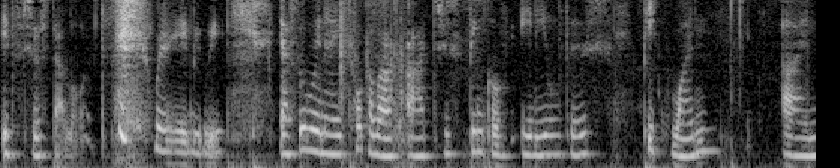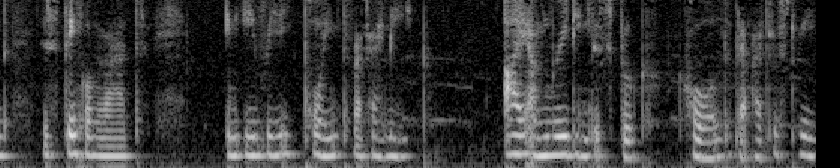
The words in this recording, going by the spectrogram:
it's just a lot. but anyway, yeah, so when I talk about art, just think of any of this, pick one, and just think of that in every point that I make. I am reading this book called The Artist Way.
